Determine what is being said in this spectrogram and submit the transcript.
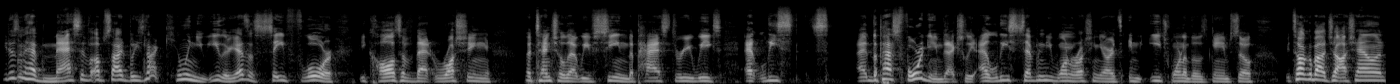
He doesn't have massive upside, but he's not killing you either. He has a safe floor because of that rushing potential that we've seen the past three weeks, at least the past four games actually, at least 71 rushing yards in each one of those games. So we talk about Josh Allen,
